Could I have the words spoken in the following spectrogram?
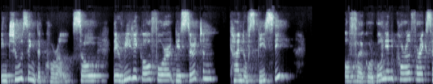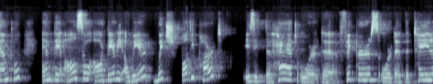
in choosing the coral. So they really go for this certain kind of species of a Gorgonian coral, for example, and they also are very aware which body part is it the head or the flippers or the, the tail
